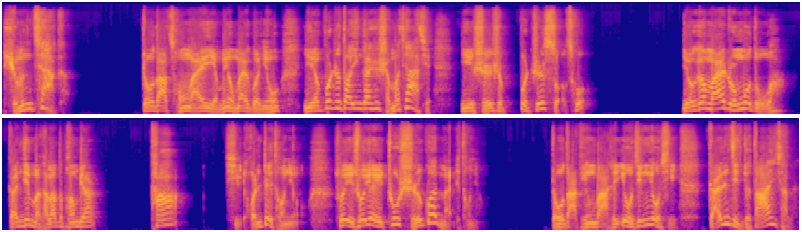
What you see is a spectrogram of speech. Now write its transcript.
询问价格。周大从来也没有卖过牛，也不知道应该是什么价钱，一时是不知所措。有个买主目睹啊，赶紧把他拉到旁边，他。喜欢这头牛，所以说愿意出十贯买这头牛。周大听罢是又惊又喜，赶紧就答应下来。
